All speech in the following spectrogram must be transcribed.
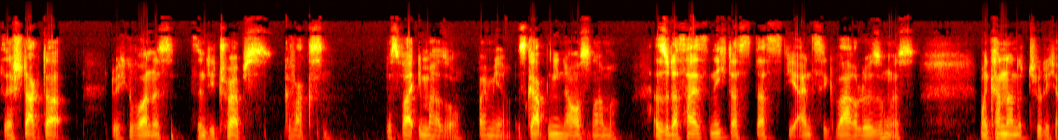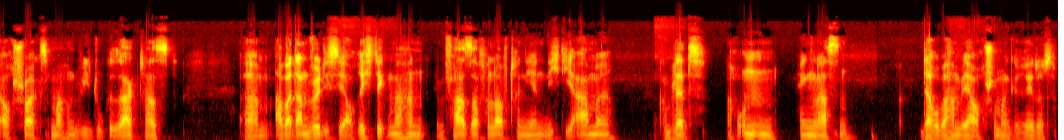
sehr stark dadurch geworden ist, sind die Traps gewachsen. Das war immer so bei mir. Es gab nie eine Ausnahme. Also das heißt nicht, dass das die einzig wahre Lösung ist. Man kann dann natürlich auch Shrugs machen, wie du gesagt hast. Ähm, aber dann würde ich sie auch richtig machen, im Faserverlauf trainieren, nicht die Arme komplett nach unten hängen lassen. Darüber haben wir ja auch schon mal geredet.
